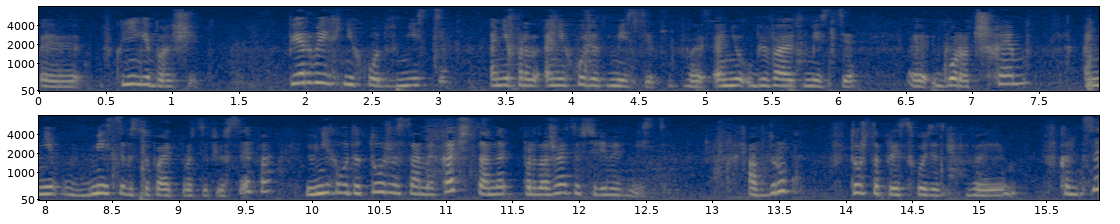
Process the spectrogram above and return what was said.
э, в книге Брашит. Первый их не ход вместе, они, они ходят вместе, они убивают вместе э, город Шхем, они вместе выступают против Юсефа, и у них вот это то же самое качество, оно продолжается все время вместе. А вдруг то, что происходит в, в конце,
